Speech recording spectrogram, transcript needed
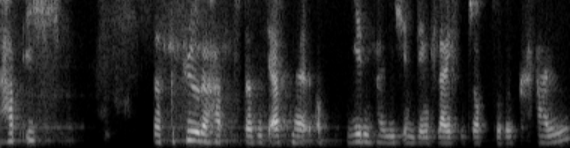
habe ich das Gefühl gehabt, dass ich erstmal auf jeden Fall nicht in den gleichen Job zurück kann,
